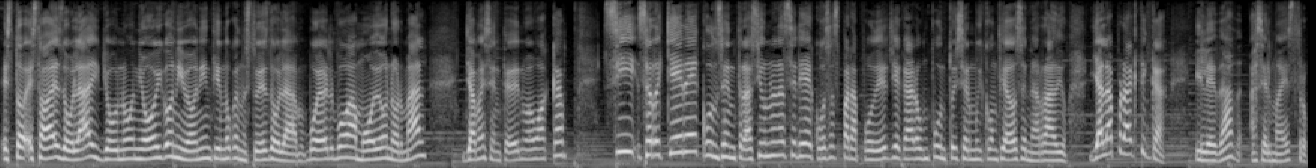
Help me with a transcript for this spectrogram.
esto estaba desdoblada y yo no ni oigo, ni veo, ni entiendo cuando estoy desdoblada. Vuelvo a modo normal, ya me senté de nuevo acá. Sí, se requiere concentración, una serie de cosas para poder llegar a un punto y ser muy confiados en la radio. Ya la práctica y la edad hacia el maestro.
